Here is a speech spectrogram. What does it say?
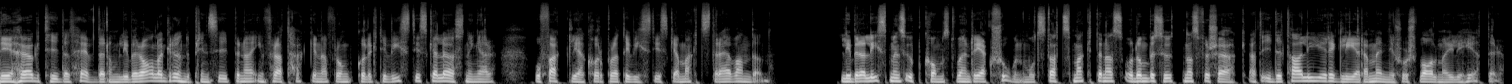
Det är hög tid att hävda de liberala grundprinciperna inför attackerna från kollektivistiska lösningar och fackliga korporativistiska maktsträvanden. Liberalismens uppkomst var en reaktion mot statsmakternas och de besuttnas försök att i detalj reglera människors valmöjligheter.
